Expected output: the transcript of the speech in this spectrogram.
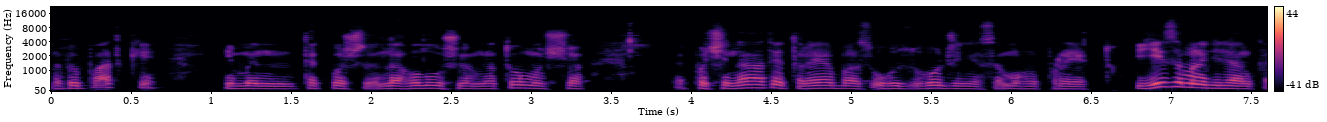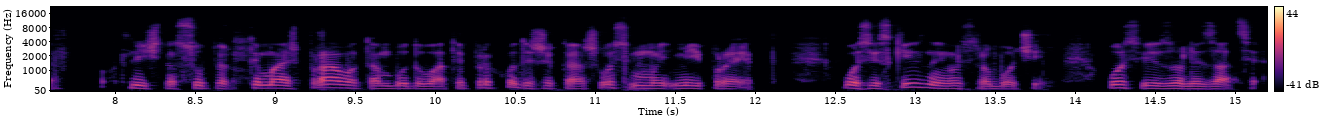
випадки, і ми також наголошуємо на тому, що починати треба з узгодження самого проєкту. Є земельна ділянка? Отлично, супер. Ти маєш право там будувати. Приходиш і кажеш, ось мій, мій проєкт. Ось ескізний, ось робочий, ось візуалізація.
